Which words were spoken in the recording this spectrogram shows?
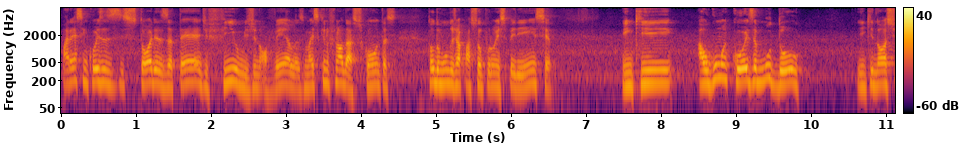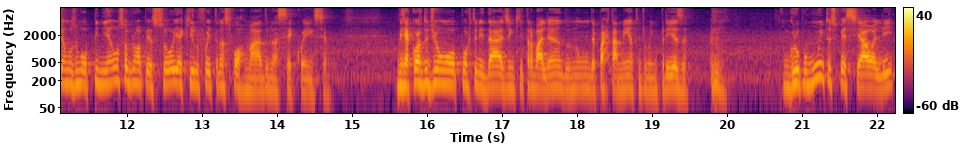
Parecem coisas, histórias até de filmes, de novelas, mas que no final das contas todo mundo já passou por uma experiência em que alguma coisa mudou, em que nós tínhamos uma opinião sobre uma pessoa e aquilo foi transformado na sequência. Me recordo de uma oportunidade em que, trabalhando num departamento de uma empresa, um grupo muito especial ali,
